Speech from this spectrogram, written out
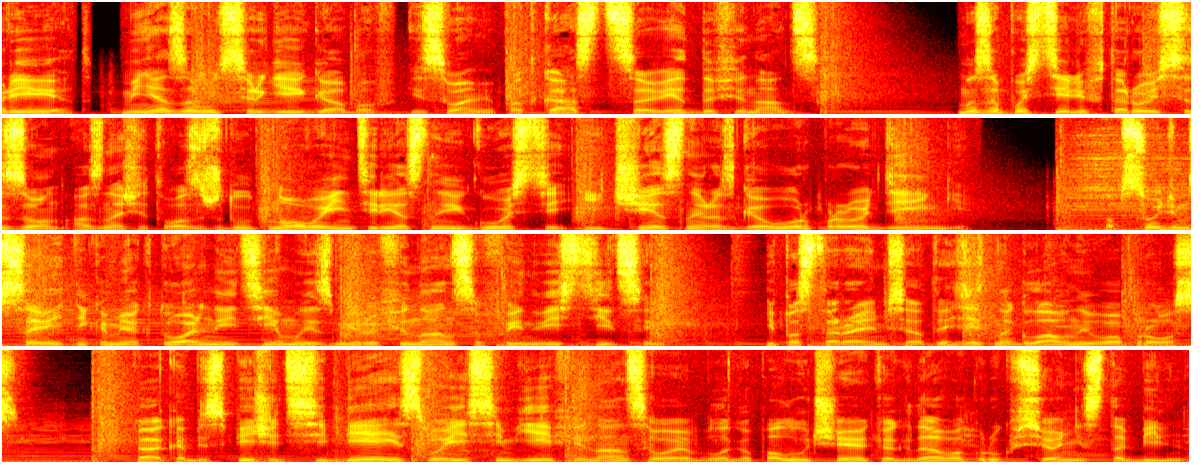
Привет, меня зовут Сергей Габов, и с вами подкаст «Совет до финансы». Мы запустили второй сезон, а значит вас ждут новые интересные гости и честный разговор про деньги. Обсудим с советниками актуальные темы из мира финансов и инвестиций и постараемся ответить на главный вопрос – как обеспечить себе и своей семье финансовое благополучие, когда вокруг все нестабильно.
